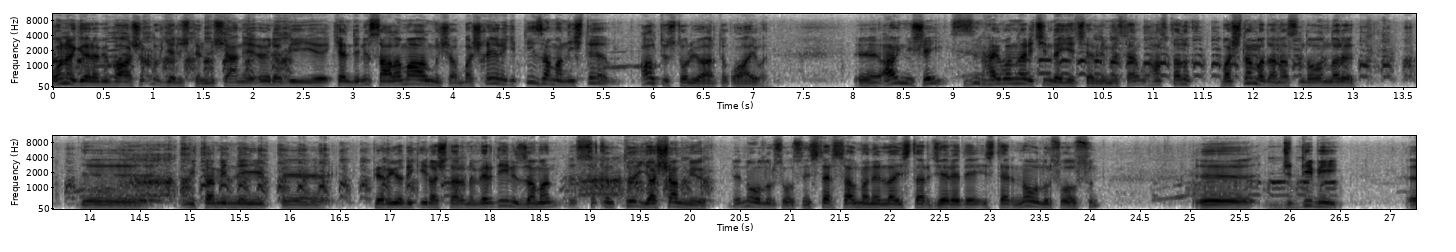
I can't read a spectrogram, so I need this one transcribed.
ona göre bir bağışıklık geliştirmiş. Yani öyle bir e, kendini sağlama almış. Başka yere gittiği zaman işte alt üst oluyor artık o hayvan. E, aynı şey sizin hayvanlar için de geçerli mesela. Bu hastalık başlamadan aslında onları e, vitaminleyip e, periyodik ilaçlarını verdiğiniz zaman sıkıntı yaşanmıyor. E, ne olursa olsun ister salmonella ister CRD ister ne olursa olsun e, ciddi bir e,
